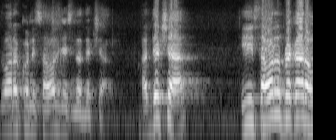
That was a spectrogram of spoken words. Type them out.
ద్వారా కొన్ని సవాలు చేసింది అధ్యక్ష. అధ్యక్ష ఈ సవరణ ప్రకారం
